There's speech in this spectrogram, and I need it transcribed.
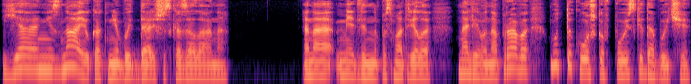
«Я не знаю, как мне быть дальше», — сказала она. Она медленно посмотрела налево-направо, будто кошка в поиске добычи.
